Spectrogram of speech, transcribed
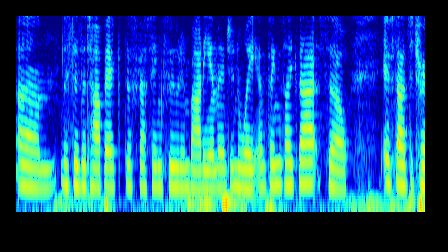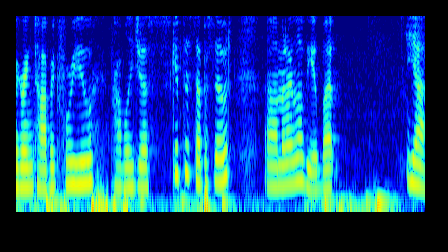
um, this is a topic discussing food and body image and weight and things like that. So, if that's a triggering topic for you, probably just skip this episode. Um, and I love you. But yeah,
